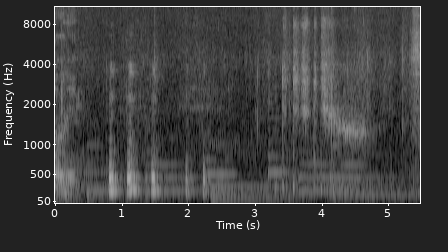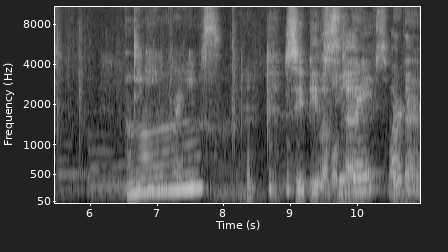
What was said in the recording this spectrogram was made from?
loading. Digging graves. CP level Sea 10. graves, water Prepare.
